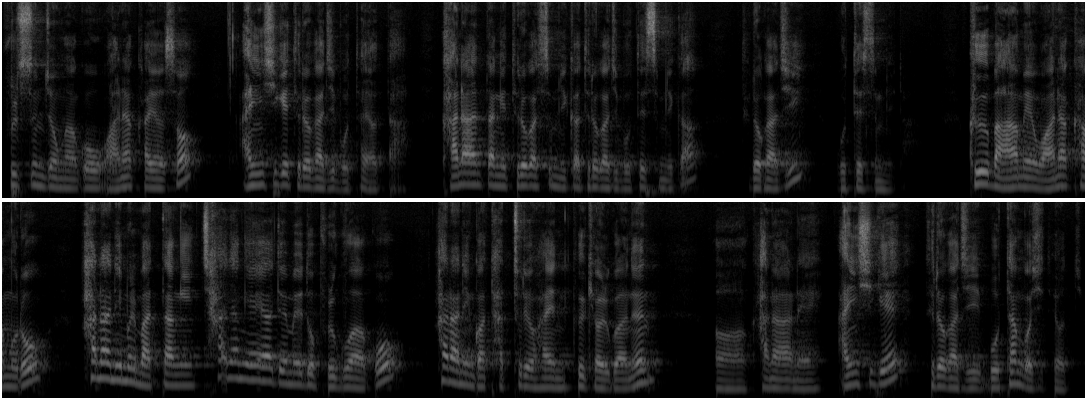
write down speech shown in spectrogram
불순종하고 완악하여서 안식에 들어가지 못하였다. 가나안 땅에 들어갔습니까? 들어가지 못했습니까? 들어가지 못했습니다. 그 마음의 완악함으로 하나님을 마땅히 찬양해야 됨에도 불구하고 하나님과 다투려 한 그 결과는 어, 가나안의 안식에 들어가지 못한 것이 되었죠.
